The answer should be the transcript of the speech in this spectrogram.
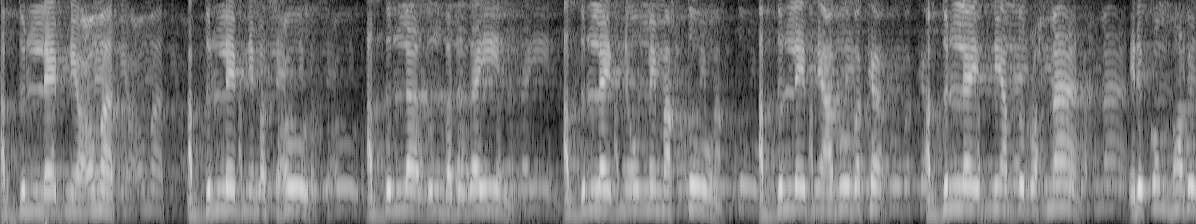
ওমর মাসউদ উম্মে মাকতুম আবু বকর আব্দুর রহমান। এরকম ভাবে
